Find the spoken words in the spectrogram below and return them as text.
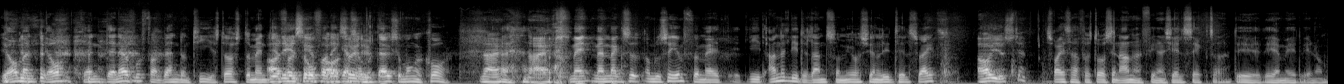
ja, men ja, den, den är fortfarande bland de tio största. Men det, Ja, är det är så för det, är så det. det är inte så många kvar. Nej, nej. Men, men om du så jämför med ett, ett annat litet land som jag känner lite till, Schweiz. Ja, just det. Schweiz har förstås en annan finansiell sektor, det, det är jag medveten om,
